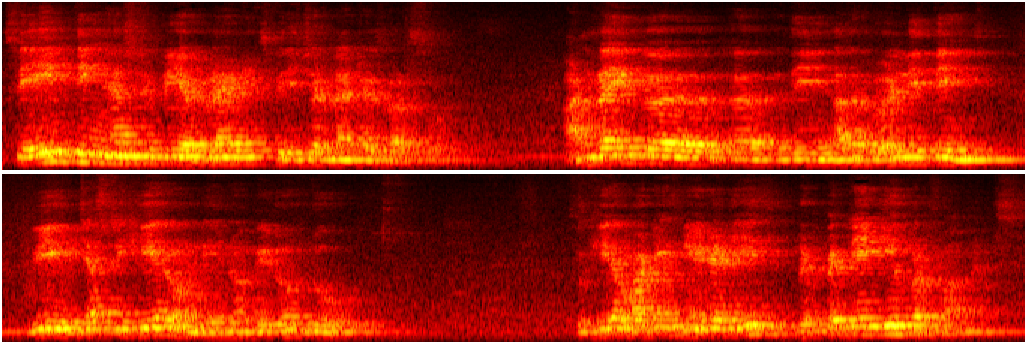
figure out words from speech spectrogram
Same thing has to be applied in spiritual matters also. Unlike uh, uh, the other worldly things, we just hear only, you know, we don't do. So here what is needed is repetitive performance.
